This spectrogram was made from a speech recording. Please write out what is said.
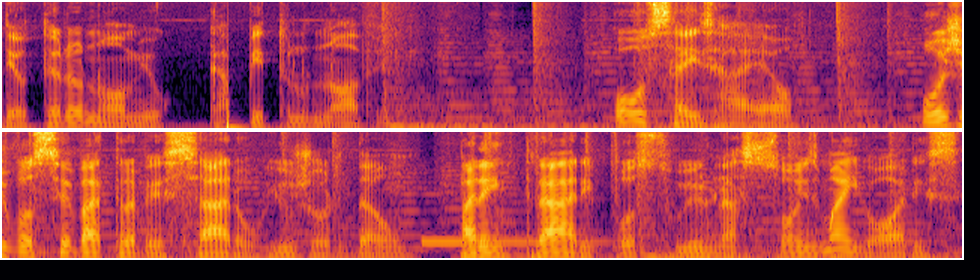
Deuteronômio, capítulo 9 Ouça Israel, hoje você vai atravessar o rio Jordão para entrar e possuir nações maiores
